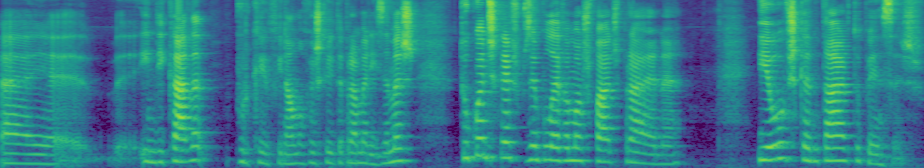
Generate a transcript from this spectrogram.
ah, indicada, porque afinal não foi escrita para a Marisa. Mas tu, quando escreves, por exemplo, Leva-me aos Fados para a Ana e a ouves cantar, tu pensas.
